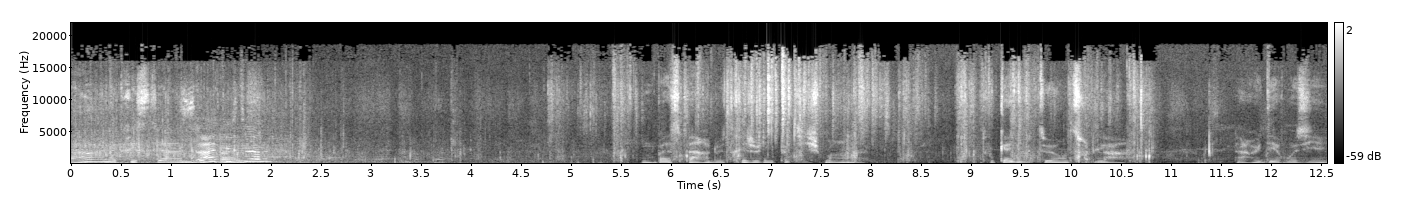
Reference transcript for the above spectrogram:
Ah, la Christiane. qui passe. On passe par le très joli petit chemin, tout caillouteux en dessous de la, la rue des Rosiers.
